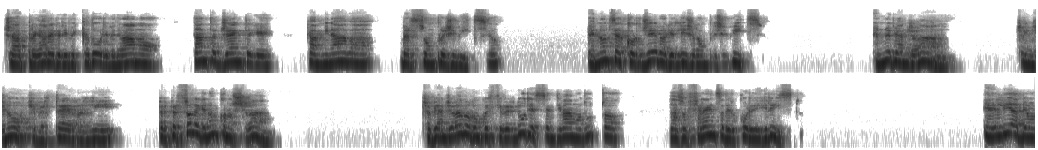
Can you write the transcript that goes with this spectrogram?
cioè a pregare per i peccatori. Vedevamo tanta gente che camminava verso un precipizio e non si accorgeva che lì c'era un precipizio. E noi piangevamo, cioè in ginocchio, per terra, lì, per persone che non conoscevamo. Cioè piangevamo con questi perduti e sentivamo tutta la sofferenza del cuore di Cristo. E lì abbiamo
